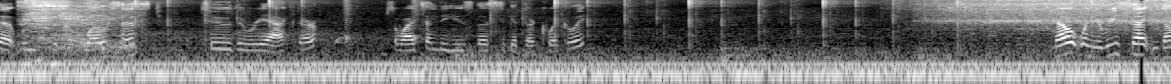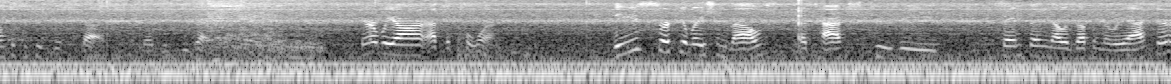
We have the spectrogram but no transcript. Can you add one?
that leads the closest to the reactor. So I tend to use this to get there quickly. Note, when you reset, you don't get to keep your stuff. Here we are at the core. These circulation valves attach to the same thing that was up in the reactor.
